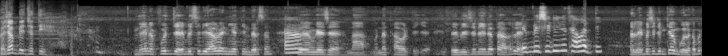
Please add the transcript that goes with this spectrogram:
ગજબ બેજતી હે. એને પૂછજે એબીસીડી આવડે નિયતિ દર્શન. તો એમ કહે છે ના મને નથી આવડતી કે. એબીસીડી નથી એટલે એબીસીડી નથી આવડતી. એટલે એબીસીડી કેમ બોલે ખબર?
